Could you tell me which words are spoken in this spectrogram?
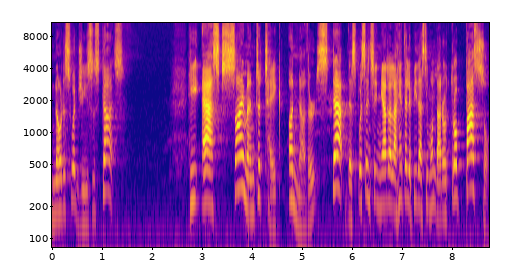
notice what Jesus does. He asks Simon to take another step. Después de enseñarle a la gente, le pide a Simón dar otro paso.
